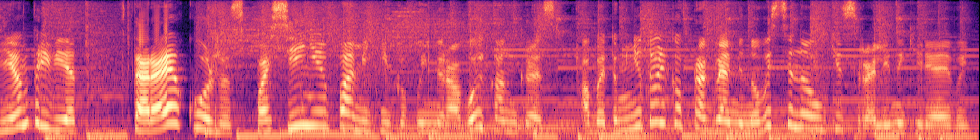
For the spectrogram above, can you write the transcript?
Всем привет! Вторая кожа – спасение памятников и мировой конгресс. Об этом не только в программе «Новости науки» с Ралиной Киряевой.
